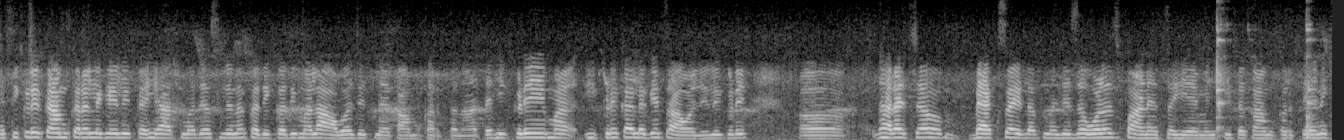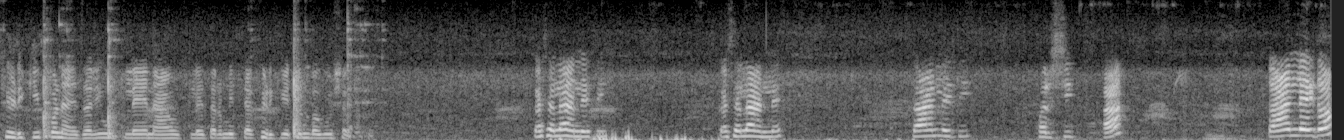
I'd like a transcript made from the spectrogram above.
तिकडे काम करायला गेले काही आतमध्ये असले ना कधी कधी मला आवाज येत नाही काम करताना. आता इकडे मा इकडे काय लगेच आवाज येईल? इकडे घराच्या बॅक साईडला म्हणजे जवळच पाण्याचं हे आहे मी तिथं काम करते. आणि खिडकी पण आहे जरी उठले नाही उठले तर मी त्या खिडकीतून बघू शकते. कशाला आणले ती? कशाला आणले? का आणले ती? फरशी? हां? का आणलंय गं?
